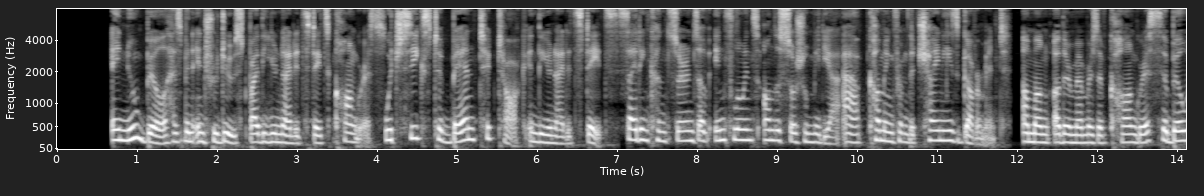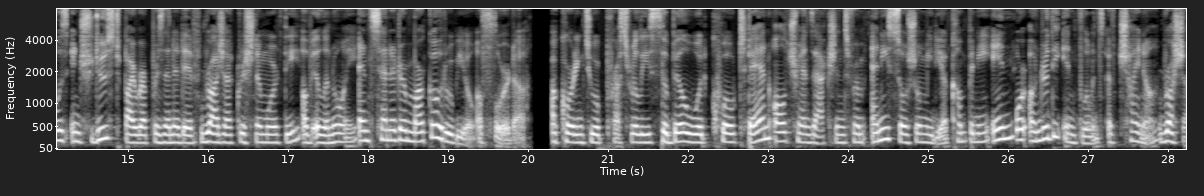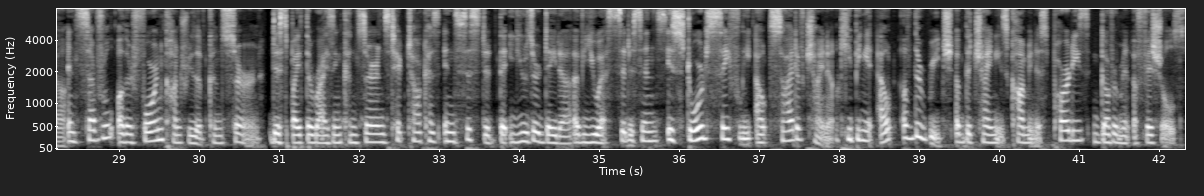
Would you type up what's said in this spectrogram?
A new bill has been introduced by the United States Congress, which seeks to ban TikTok in the United States, citing concerns of influence on the social media app coming from the Chinese government. Among other members of Congress, the bill was introduced by Representative Raja Krishnamoorthi of Illinois and Senator Marco Rubio of Florida. According to a press release, the bill would, quote, ban all transactions from any social media company in or under the influence of China, Russia, and several other foreign countries of concern. Despite the rising concerns, TikTok has insisted that user data of U.S. citizens is stored safely outside of China, keeping it out of the reach of the Chinese Communist Party's government officials.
